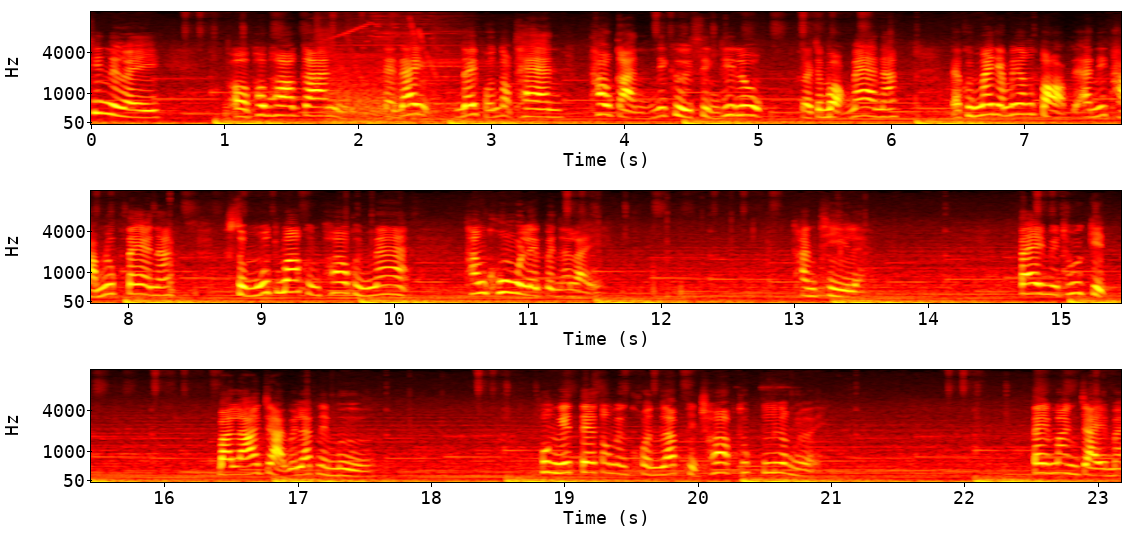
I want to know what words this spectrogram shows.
ที่เหนื่อยเออพอๆกัน แต่ได้ได้ผลตอบแทนเท่ากันนี่คือสิ่งที่ลูกอยากจะบอกแม่นะ แต่คุณแม่ยังไม่ต้องตอบแต่อันนี้ถามลูกเต้นะ สมมุติว่าคุณพ่อคุณแม่ทั้งคู่เลยเป็นอะไร ทันทีเลย เต้มีธุรกิจปลาร้าจ่ายไว้รับในมือ พวกนี้เต้ต้องเป็นคนรับผิดชอบทุกเรื่องเลย เต้มั่นใจไหม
